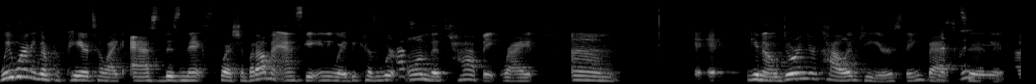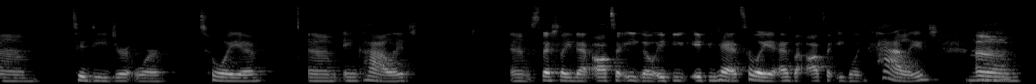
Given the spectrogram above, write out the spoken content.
we weren't even prepared to like ask this next question, but I'm gonna ask it anyway because we're on the topic, right? Um, eh, you know, during your college years, think back ma'am. to um to Deidre or Toya um in college, um, especially that alter ego. If you if you had Toya as the alter ego in college, Mhm. um,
